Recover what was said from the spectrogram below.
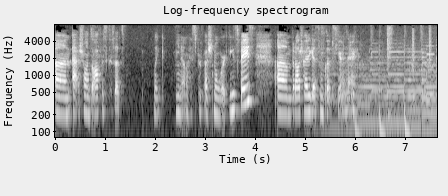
um, at Sean's office because that's like you know his professional working space. Um, but I'll try to get some clips here and there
